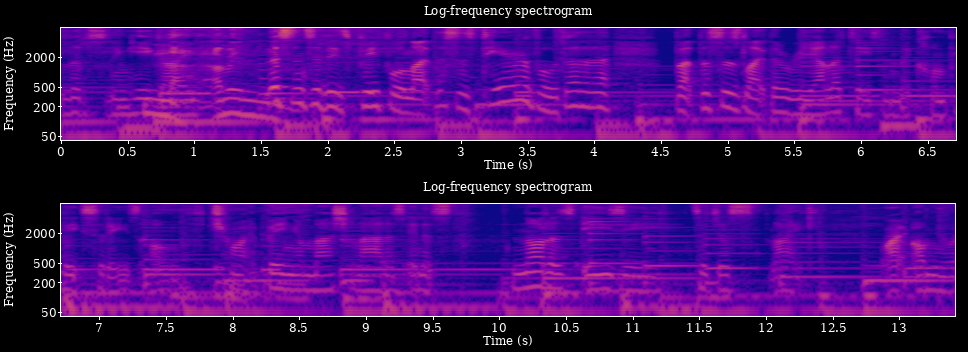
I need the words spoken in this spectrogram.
listening here going, No, I mean, listen to these people like this is terrible da, da, da. but this is like the realities and the complexities of trying being a martial artist and it's not as easy to just like right i'm your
